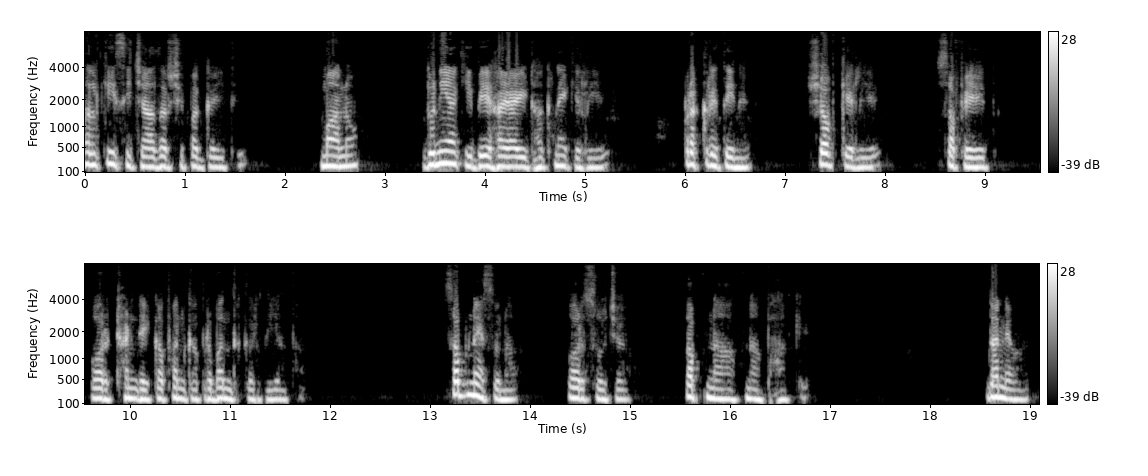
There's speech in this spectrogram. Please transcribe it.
हल्की सी चादर चिपक गई थी। मानो, दुनिया की बेहयाई ढकने के लिए, प्रकृति ने शव के लिए सफ़ेद और ठंडे कफन का प्रबंध कर दिया था। सबने सुना और सोचा अपना अपना भाग्य। धन्यवाद।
